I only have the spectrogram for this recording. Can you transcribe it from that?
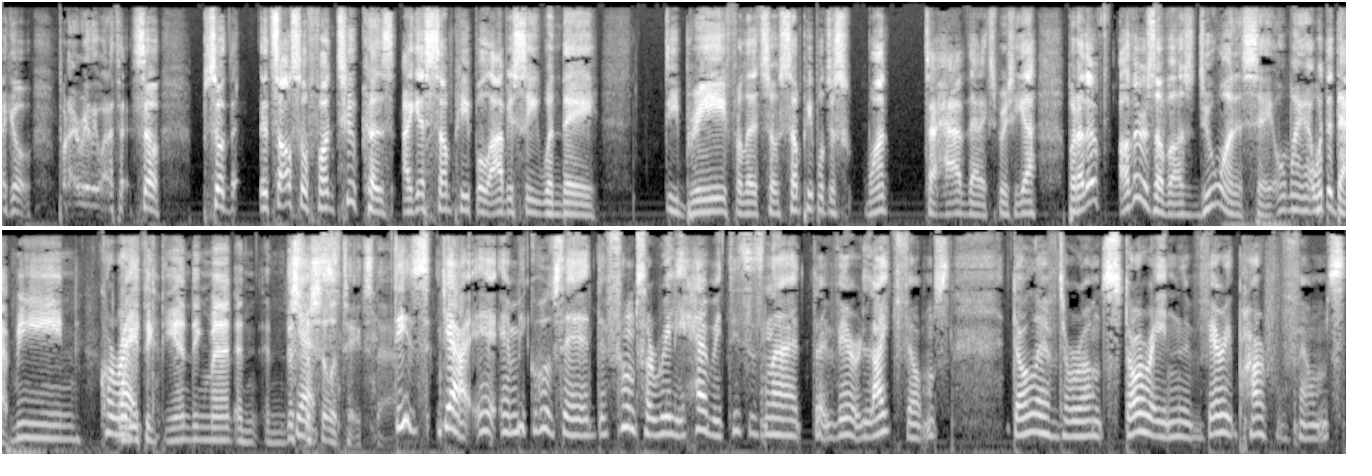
I go, but I really want to. So, so th- it's also fun too because I guess some people obviously when they debrief or let so some people just want to have that experience yeah but other others of us do want to say oh my god what did that mean Correct. what do you think the ending meant and and this Yes. facilitates that This, yeah, and because uh, the films are really heavy, this is not uh, very light films. They all have their own story in very powerful films.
